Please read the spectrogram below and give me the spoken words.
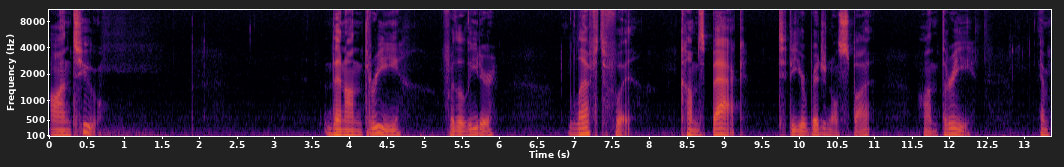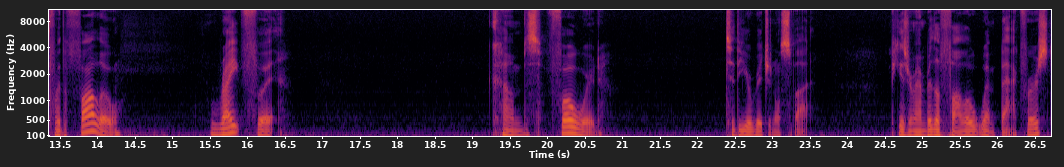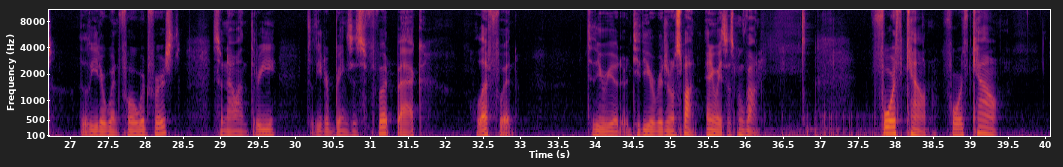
on two. Then on three, for the leader, left foot comes back to the original spot on three. And for the follow, right foot comes forward to the original spot. Because remember, the follow went back first, the leader went forward first. So now on three, the leader brings his foot back, left foot, to the to the original spot. Anyways, let's move on. Fourth count, fourth count,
